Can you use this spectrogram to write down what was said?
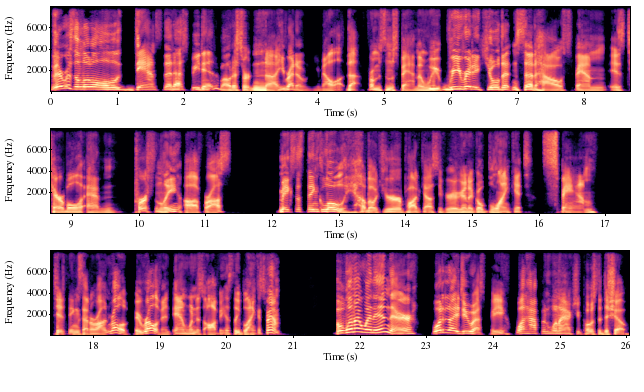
There was a little dance that SP did about a certain, uh, he read an email that from some spam and we re ridiculed it and said how spam is terrible. And personally, uh, for us, makes us think lowly about your podcast if you're going to go blanket spam to things that are unrelevant, irrelevant, and when it's obviously blanket spam. But when I went in there, what did I do, SP? What happened when I actually posted the show?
